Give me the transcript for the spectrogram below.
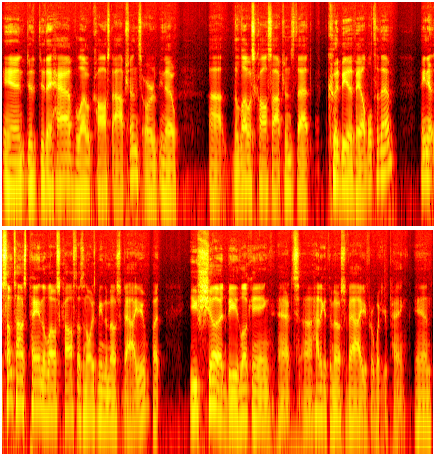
and do, do they have low cost options, or you know, uh, the lowest cost options that could be available to them. And, you know, sometimes paying the lowest cost doesn't always mean the most value, but you should be looking at uh, how to get the most value for what you're paying. And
